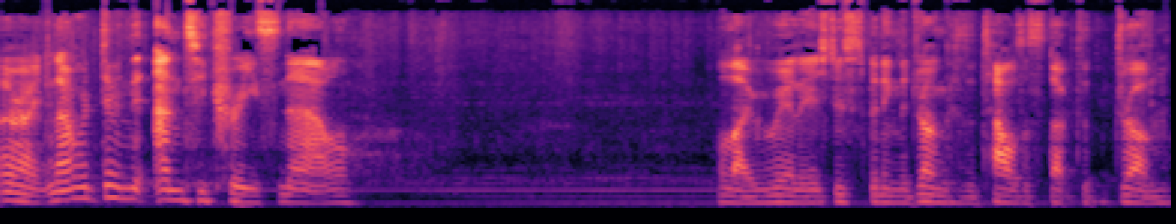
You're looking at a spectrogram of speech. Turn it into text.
Alright, now we're doing the anti-crease now. Although, really, it's just spinning the drum because the towels are stuck to the drum.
